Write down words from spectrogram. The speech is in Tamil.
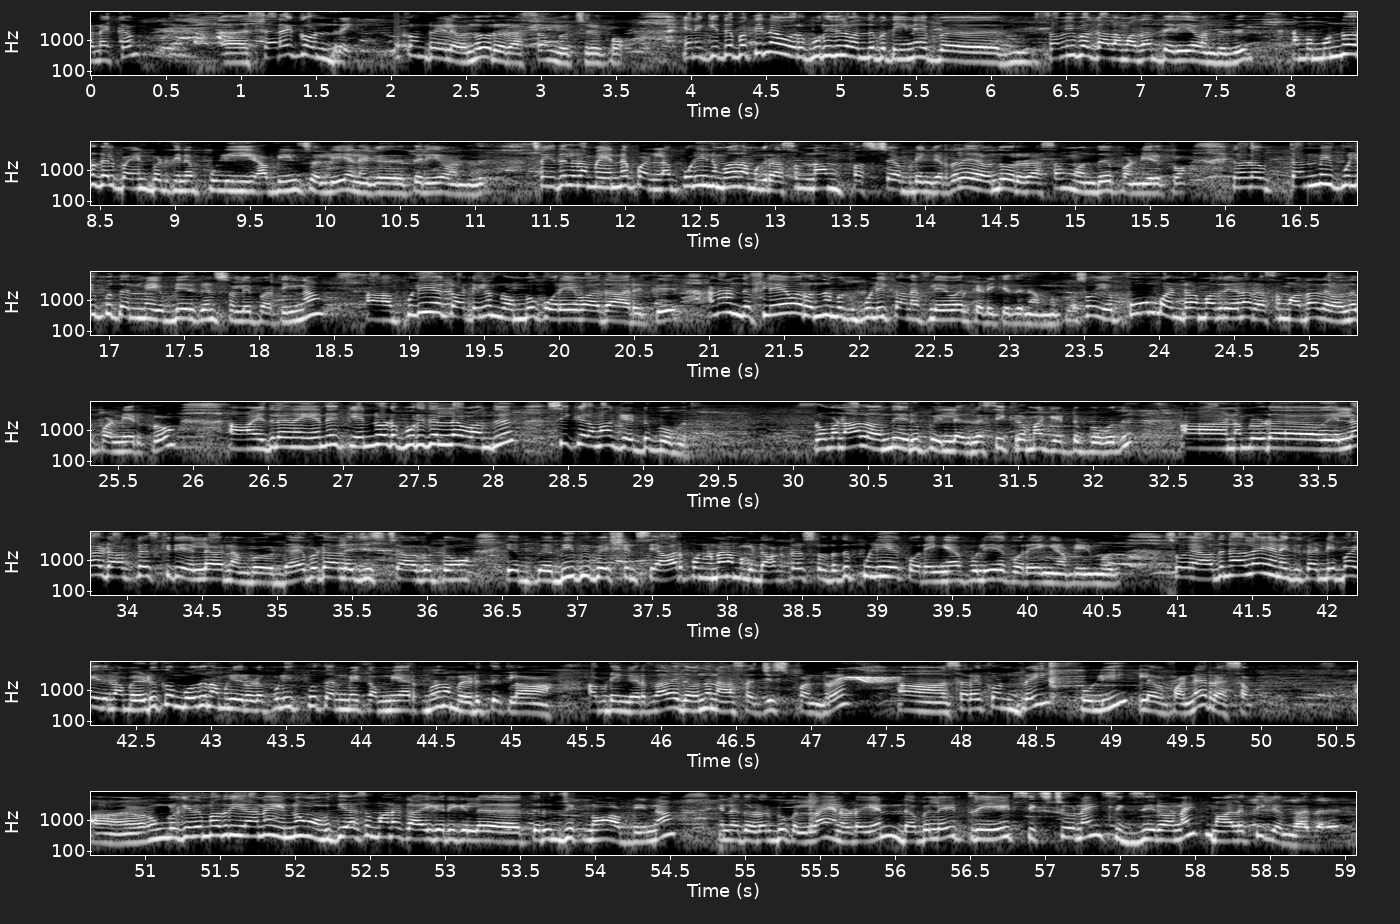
வணக்கம். சரக்கொன்றை. சரக்கொன்றையில் வந்து ஒரு ரசம் வச்சுருக்கோம். எனக்கு இதை பற்றின ஒரு புரிதல் வந்து பார்த்திங்கன்னா இப்போ சமீப காலமாக தான் தெரிய வந்தது. நம்ம முன்னோர்கள் பயன்படுத்தின புளி அப்படின்னு சொல்லி எனக்கு தெரிய வந்தது. ஸோ இதில் நம்ம என்ன பண்ணலாம்? புளினும் போது நமக்கு ரசம் தான் ஃபஸ்ட்டு அப்படிங்கிறதுல இதில் வந்து ஒரு ரசம் வந்து பண்ணியிருக்கோம். இதோட தன்மை புளிப்பு தன்மை எப்படி இருக்குன்னு சொல்லி பார்த்தீங்கன்னா புளியை காட்டிலும் ரொம்ப குறைவாக தான் இருக்குது ஆனால் அந்த ஃப்ளேவர் வந்து நமக்கு புளிக்கான ஃப்ளேவர் கிடைக்குது நமக்கு. ஸோ எப்பவும் பண்ணுற மாதிரியான ரசமாக தான் இதில் வந்து பண்ணியிருக்கிறோம். இதில் எனக்கு என்னோடய புரிதலில் வந்து சீக்கிரமாக கெட்டு போகுது. ரொம்ப நாள் வந்து இருப்பு இல்லை. இதில் சீக்கிரமாக கெட்டு போகுது. நம்மளோட எல்லா டாக்டர்ஸ்கிட்ட எல்லா நம்ம டயபெட்டாலஜிஸ்ட் ஆகட்டும் பிபி பேஷண்ட்ஸ் யார் பண்ணணும்னா நமக்கு டாக்டர் சொல்கிறது புளியை குறைங்க புளியை குறைங்க அப்படின்போது ஸோ அதனால எனக்கு கண்டிப்பாக இதை நம்ம எடுக்கும்போது நமக்கு இதோட புளிப்பு தன்மை கம்மியாக இருக்கும்போது நம்ம எடுத்துக்கலாம். அப்படிங்கிறதுனால இதை வந்து நான் சஜஸ்ட் பண்ணுறேன் சரக்கொன்றை புளி இல்லை பண்ண ரசம். உங்களுக்கு இது மாதிரியான இன்னும் வித்தியாசமான காய்கறிகளை தெரிஞ்சுக்கணும் அப்படின்னா என்னை தொடர்பு கொள்ளலாம். என்னோட எண் double eight three eight six two nine six zero nine Malathi Gangadharan.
